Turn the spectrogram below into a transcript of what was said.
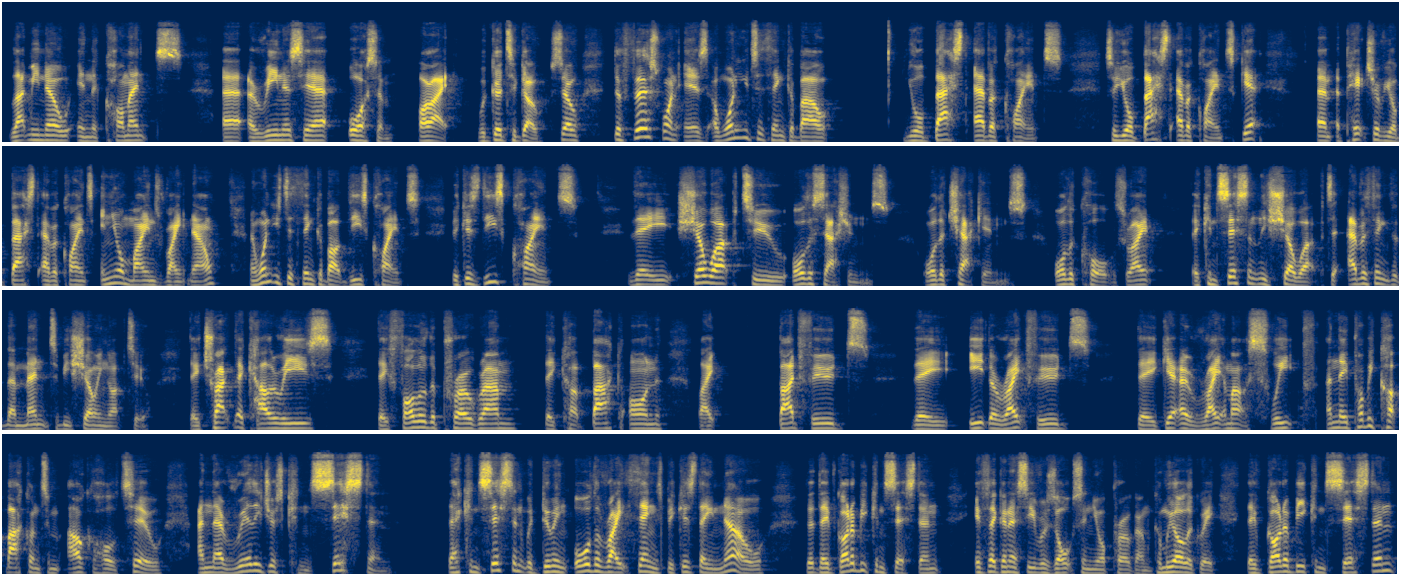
let me know in the comments. Uh, arenas here. Awesome. All right, we're good to go. So the first one is I want you to think about your best ever clients. So your best ever clients, get um, a picture of your best ever clients in your minds right now. And I want you to think about these clients because these clients, they show up to all the sessions, all the check-ins, all the calls, right? They consistently show up to everything that they're meant to be showing up to. They track their calories, they follow the program, they cut back on like bad foods, they eat the right foods, they get a right amount of sleep, and they probably cut back on some alcohol too. And they're really just consistent. They're consistent with doing all the right things because they know that they've got to be consistent if they're going to see results in your program. Can we all agree? They've got to be consistent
